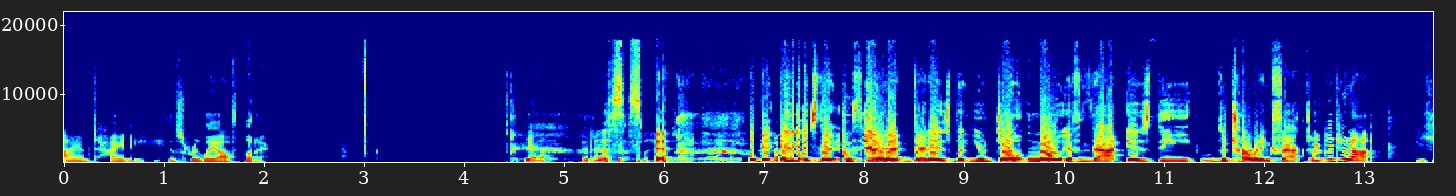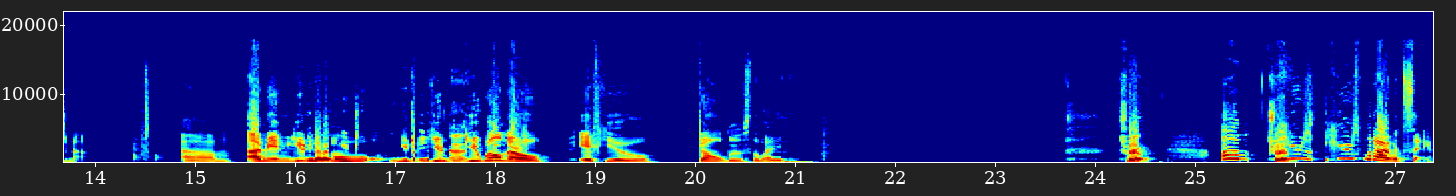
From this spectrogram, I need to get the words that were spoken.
I am tiny is really off putting. Yeah, it is. it, it is. In theory, that that is, but you don't know if that is the determining factor. Well, you do not. You do not. Um, I mean, you, you know, know you you you, you will know if you don't lose the weight. True. Um, True. here's here's what I would say.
